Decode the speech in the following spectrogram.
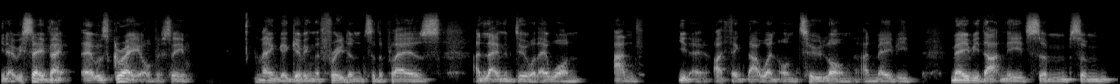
you know we say that it was great obviously Wenger giving the freedom to the players and letting them do what they want. And you know I think that went on too long and maybe maybe that needs some some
